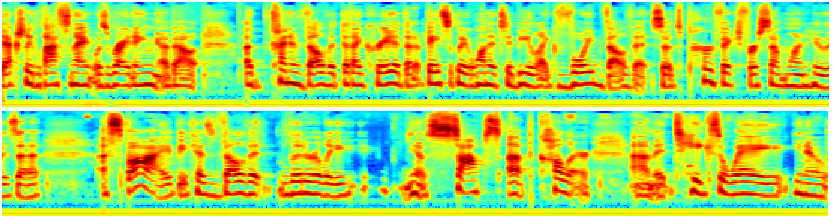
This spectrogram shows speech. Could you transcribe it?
I actually last night was writing about a kind of velvet that I created that it basically wanted to be like void velvet. So it's perfect for someone who is a a spy because velvet literally, you know, sops up color. Um, it takes away, you know,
